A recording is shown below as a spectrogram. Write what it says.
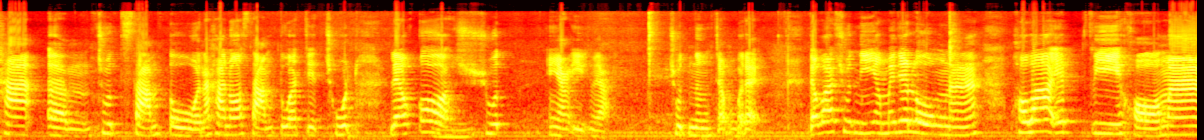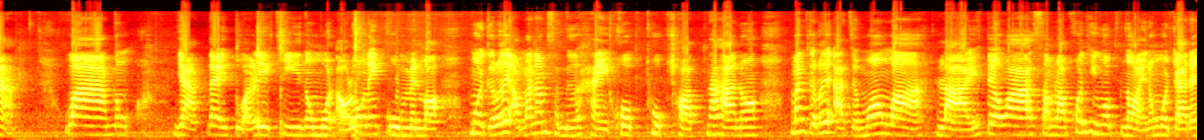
ท้าเอ่อชุดสามตัวนะคะเนาะสามตัวเจ็ดชุด แล้วก็ชุดอหย่างอีกเนี่ยชุดหนึ่งจำไม่ได้แต่ว่าชุดนี้ยังไม่ได้ลงนะ เพราะว่า FC ขอมาว่าน้อง อยากได้ตัวเลขที่น้องหมดเอาลงในกลุ่มแมนบอหมดก็เลยเอามานำเสนอให้ครบทุกช็อตนะคะเนาะมันก็เลยอาจจะมองว่าหลาย แต่ว่าสำหรับคนที่งบหน่อยน้องหมดก็ได้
